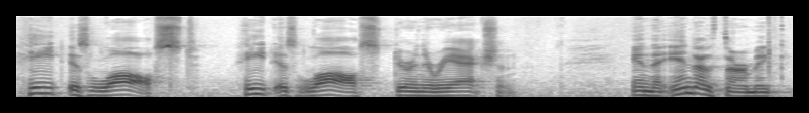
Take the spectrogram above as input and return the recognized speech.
heat is lost. Heat is lost during the reaction. In the endothermic,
